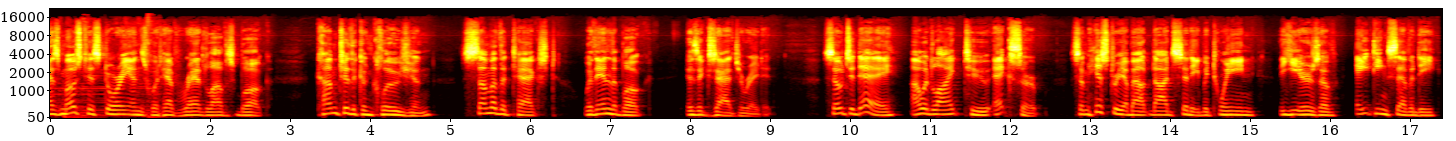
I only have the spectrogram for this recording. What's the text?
As most historians would have read Love's book, come to the conclusion some of the text within the book is exaggerated. So today, I would like to excerpt some history about Dodge City between the years of 1870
